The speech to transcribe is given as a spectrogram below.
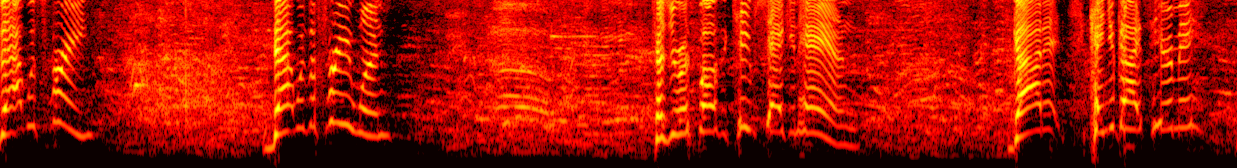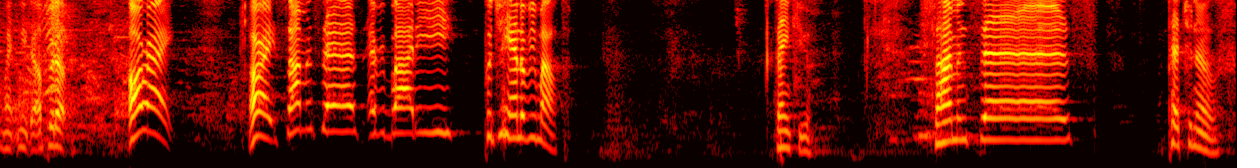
that was free. That was a free one. Because you were supposed to keep shaking hands. Got it? Can you guys hear me? Might need to up it up. All right. All right. Simon says, everybody, put your hand over your mouth. Thank you. Simon says, pet your nose.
